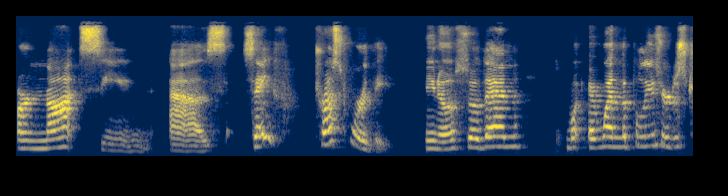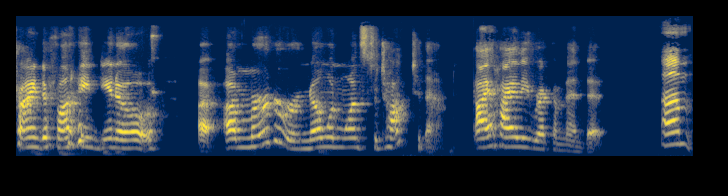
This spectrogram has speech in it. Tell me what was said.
are not seen as safe, trustworthy, you know. So then, when the police are just trying to find, you know, a, a murderer, no one wants to talk to them. I highly recommend it. Um,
